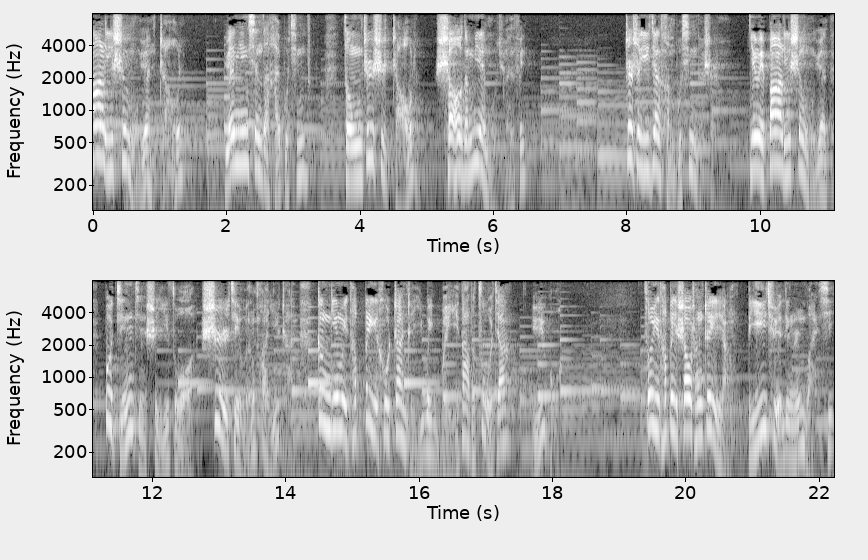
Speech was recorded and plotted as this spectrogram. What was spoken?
巴黎圣母院着了，原因现在还不清楚。总之是着了，烧得面目全非。这是一件很不幸的事，因为巴黎圣母院不仅仅是一座世界文化遗产，更因为它背后站着一位伟大的作家雨果。所以它被烧成这样，的确令人惋惜。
